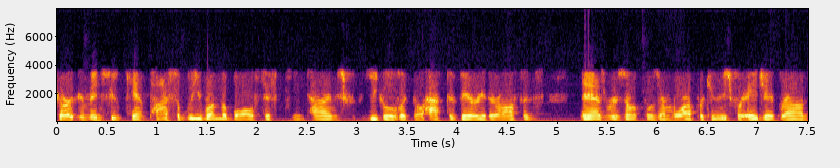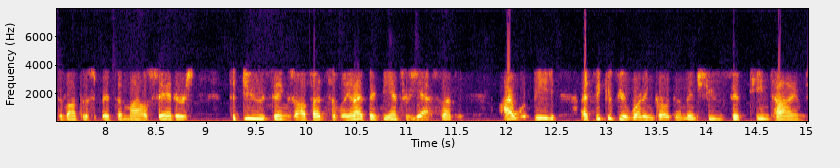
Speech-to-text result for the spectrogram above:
Gardner Minshew can't possibly run the ball 15 times for the Eagles. Like they'll have to vary their offense, and as a result, those are more opportunities for AJ Brown, Devonta Smith, and Miles Sanders to do things offensively. And I think the answer is yes. I, mean, I would be. I think if you're running Gardner Minshew 15 times,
